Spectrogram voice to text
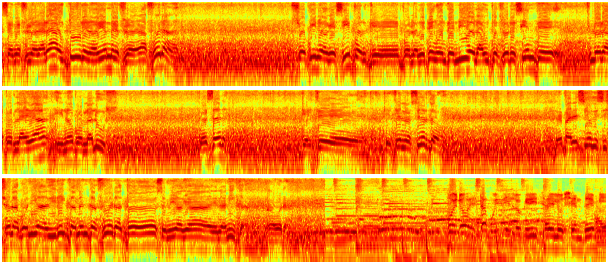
¿Se me florará octubre, noviembre, florará afuera? Yo opino que sí, porque por lo que tengo entendido, el autofloreciente flora por la edad y no por la luz. ¿Puede ser? Que esté, que esté en lo cierto. Me pareció que si yo la ponía directamente afuera, todo se me iba a quedar enanita ahora. Bueno, está muy bien lo que dice ahí el oyente, Emi.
